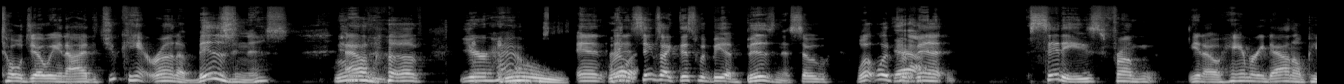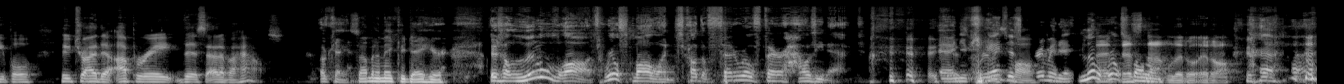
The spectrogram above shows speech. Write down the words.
told Joey and I that you can't run a business Mm. out of your house. Mm. And, and it seems like this would be a business. So what would Yeah. prevent cities from, you know, hammering down on people who try to operate this out of a house? Okay, so I'm going to make your day here. There's a little law. It's a real small one. It's called the Federal Fair Housing Act, and you can't discriminate. Little, That- real that's small. not little at all. so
